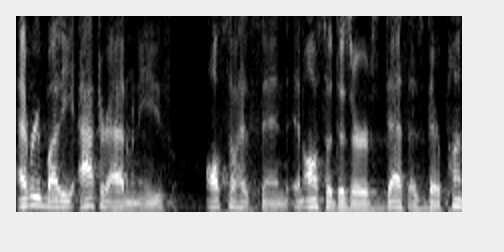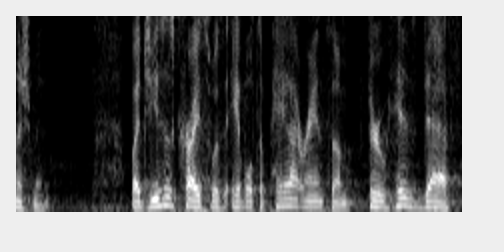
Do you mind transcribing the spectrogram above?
Everybody after Adam and Eve also has sinned and also deserves death as their punishment. But Jesus Christ was able to pay that ransom through his death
